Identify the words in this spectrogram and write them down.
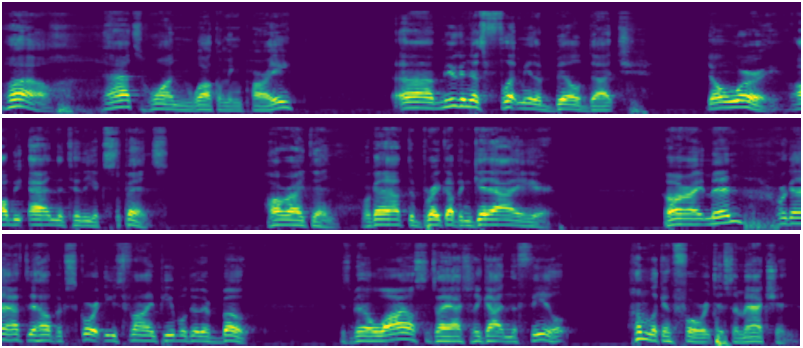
Well, that's one welcoming party. Uh, you can just flip me the bill, Dutch. Don't worry, I'll be adding it to the expense. All right then, we're gonna have to break up and get out of here. All right, men, we're gonna have to help escort these fine people to their boat. It's been a while since I actually got in the field. I'm looking forward to some action.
